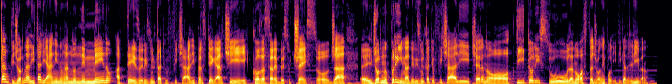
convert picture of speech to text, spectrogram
tanti giornali italiani non hanno nemmeno atteso i risultati ufficiali per spiegarci cosa sarebbe successo. Già eh, il giorno prima dei risultati ufficiali c'erano titoli sulla nuova stagione politica del Libano.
